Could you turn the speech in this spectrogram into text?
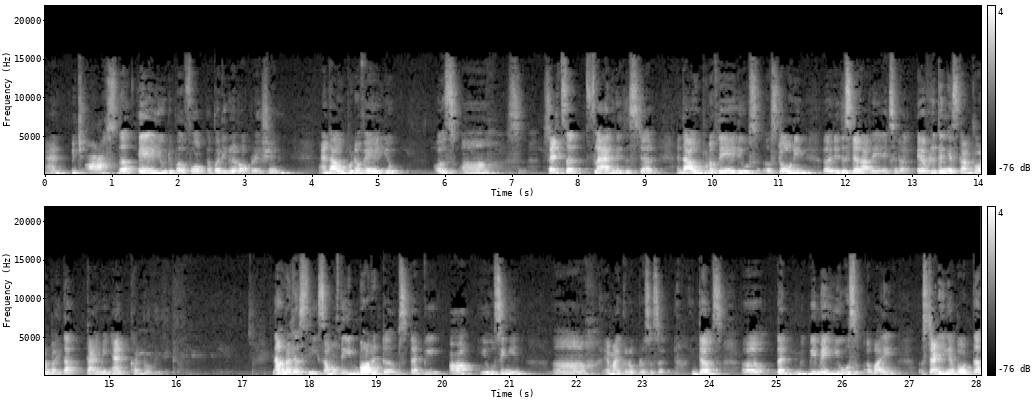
and which asks the ALU to perform a particular operation and the output of ALU is, uh, sets a flag register and the output of the ALU uh, stored in uh, register array etc. Everything is controlled by the timing and control unit. Now let us see some of the important terms that we are using in uh, a microprocessor in terms uh, that we may use while studying about the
